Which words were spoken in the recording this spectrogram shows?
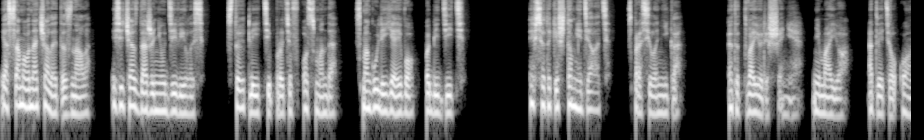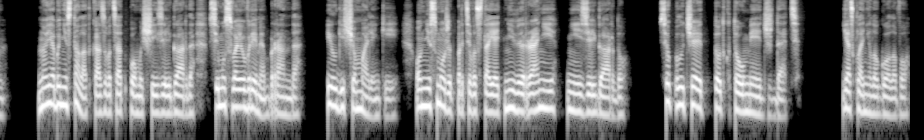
Я с самого начала это знала, и сейчас даже не удивилась. Стоит ли идти против Осмонда? Смогу ли я его победить? «И все таки что мне делать?» — спросила Ника. «Это твое решение, не мое. — ответил он. «Но я бы не стал отказываться от помощи Изельгарда. Всему свое время, Бранда. Илг еще маленький. Он не сможет противостоять ни Верании, ни Изельгарду. Все получает тот, кто умеет ждать». Я склонила голову.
